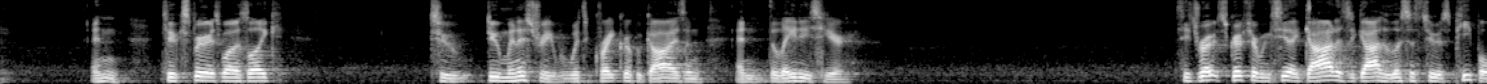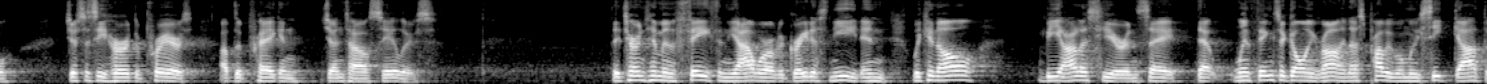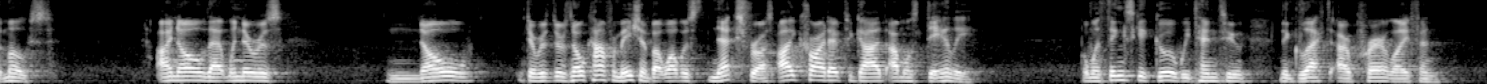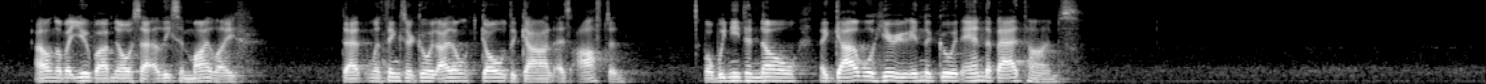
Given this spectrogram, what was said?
and to experience what it's like to do ministry with a great group of guys and, and the ladies here. See, throughout Scripture, we can see that God is a God who listens to his people, just as he heard the prayers of the pagan Gentile sailors. They turned to him in faith in the hour of the greatest need. And we can all be honest here and say that when things are going wrong, that's probably when we seek God the most. I know that when there was no there was, there was no confirmation about what was next for us, I cried out to God almost daily. But when things get good, we tend to neglect our prayer life. And I don't know about you, but I've noticed that, at least in my life, that when things are good, I don't go to God as often. But we need to know that God will hear you in the good and the bad times.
